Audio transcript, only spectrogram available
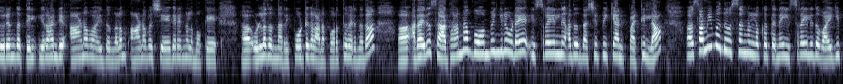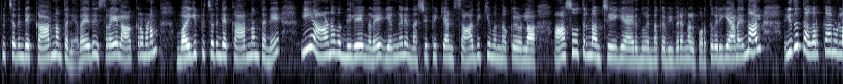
തുരങ്കത്തിൽ ഇറാന്റെ ആണവായുധങ്ങളും ആണവ ശേഖരങ്ങളും ഒക്കെ ഉള്ളതെന്ന റിപ്പോർട്ടുകളാണ് പുറത്തു വരുന്നത്. അതായത് സാധാരണ ബോംബിങ്ങിലൂടെ ഇസ്രയേലിന് അത് നശിപ്പിക്കാൻ പറ്റില്ല. സമീപ ദിവസങ്ങളിലൊക്കെ തന്നെ ഇസ്രയേൽ ഇത് വൈകിപ്പിച്ചതിന്റെ കാരണം തന്നെ അതായത് ഇസ്രയേൽ ആക്രമണം വൈകിപ്പിച്ചതിന്റെ കാരണം തന്നെ ഈ ആണവ നിലയങ്ങളെ എങ്ങനെ നശിപ്പിക്കാൻ സാധിക്കുമെന്നൊക്കെയുള്ള ആസൂത്രണം ചെയ്യുകയായിരുന്നു എന്നൊക്കെ വിവരങ്ങൾ പുറത്തു വരികയാണ്. എന്നാൽ ഇത് തകർക്കാനുള്ള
